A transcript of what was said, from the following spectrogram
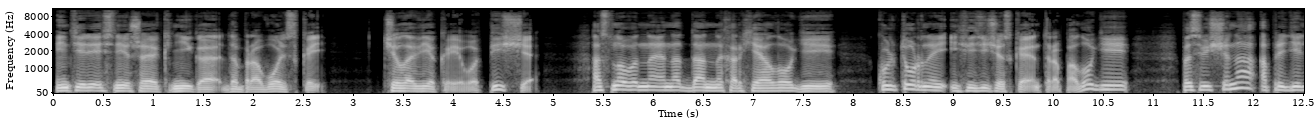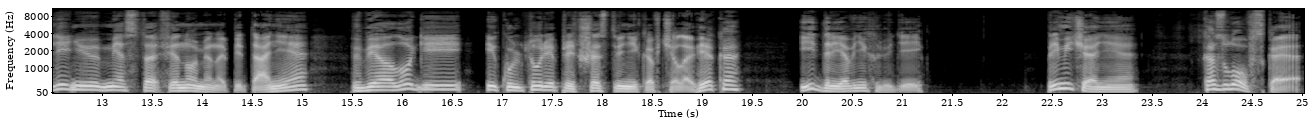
Интереснейшая книга Добровольской «Человек и его пища», основанная на данных археологии – культурной и физической антропологии посвящена определению места феномена питания в биологии и культуре предшественников человека и древних людей. Примечание. Козловская.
